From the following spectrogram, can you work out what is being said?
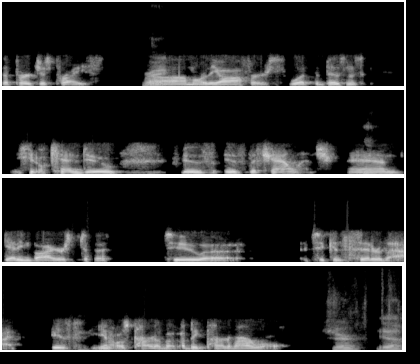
the purchase price right. um, or the offers. What the business you know can do is is the challenge, and getting buyers to to uh, to consider that is you know is part of a, a big part of our role. Sure. Yeah.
